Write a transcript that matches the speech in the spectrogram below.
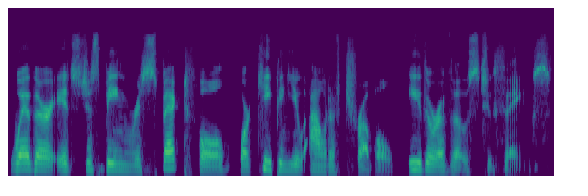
whether it's just being respectful or keeping you out of trouble either of those two things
